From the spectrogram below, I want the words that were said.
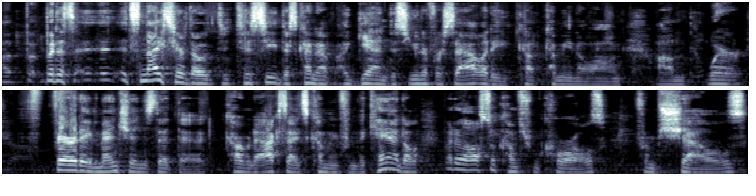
Uh, but, but it's it's nice here though to, to, see this kind of again this universality co coming along, um, where Faraday mentions that the carbon dioxide is coming from the candle, but it also comes from corals, from shells.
